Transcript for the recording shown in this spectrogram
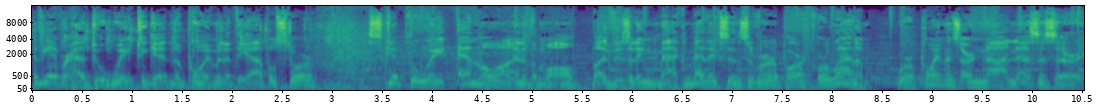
Have you ever had to wait to get an appointment at the Apple Store? Skip the wait and the line at the mall by visiting MacMedics in Severna Park or Lanham, where appointments are not necessary.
